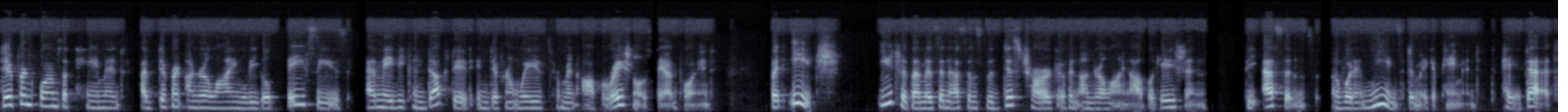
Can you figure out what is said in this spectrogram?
different forms of payment have different underlying legal bases and may be conducted in different ways from an operational standpoint. But each, each of them is in essence the discharge of an underlying obligation, the essence of what it means to make a payment, to pay a debt.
